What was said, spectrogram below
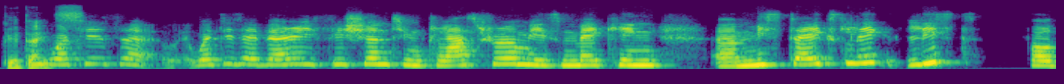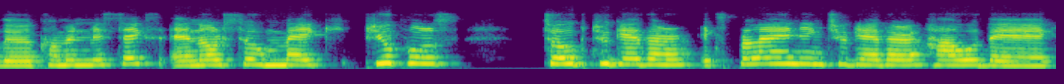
Okay, thanks. What is a, what is a very efficient in classroom is making mistakes li list for the common mistakes and also make pupils talk together, explaining together how they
